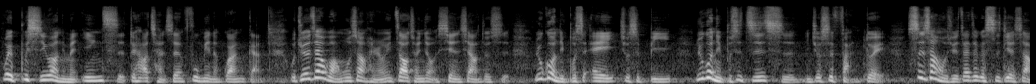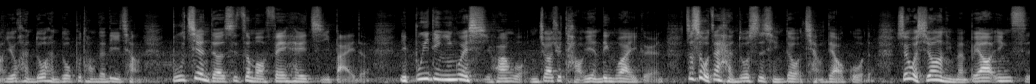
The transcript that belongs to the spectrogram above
我也不希望你们因此对他产生负面的观感。我觉得在网络上很容易造成一种现象，就是如果你不是 A 就是 B，如果你不是支持，你就是反对。事实上，我觉得在这个世界上有很多很多不同的立场，不见得是这么非黑即白的。你不一定因为喜欢我，你就要去讨厌另外一个人。这是我在很多事情都有强调过的。所以我希望你们不要因此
